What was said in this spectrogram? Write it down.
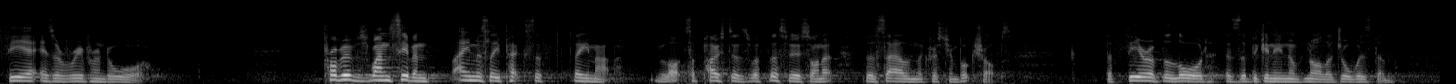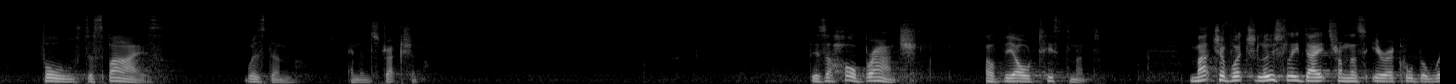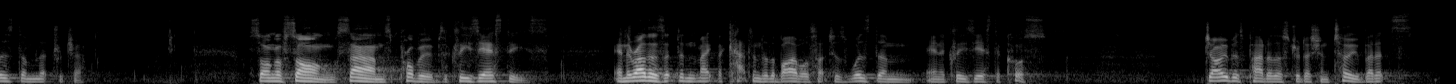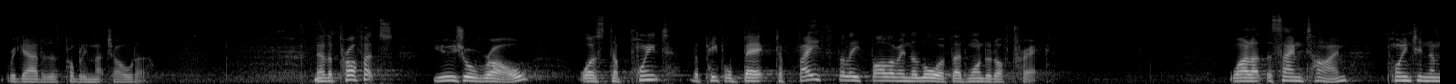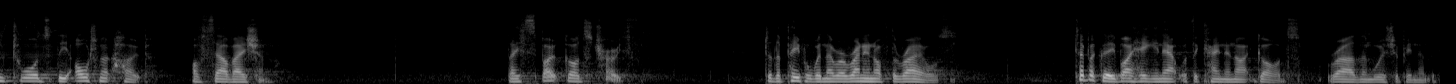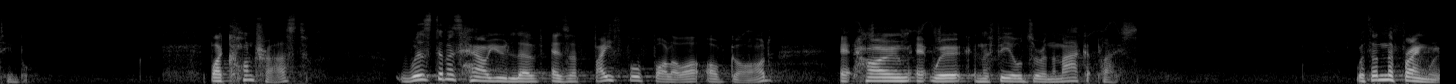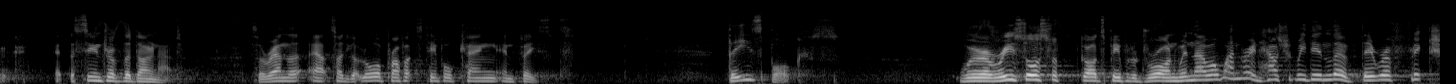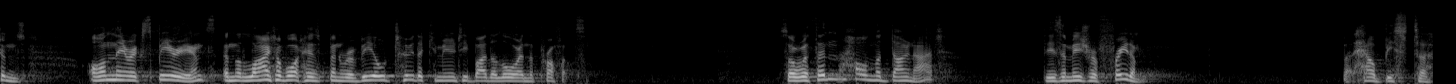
fear as a reverent awe. Proverbs 1 7 famously picks this theme up. Lots of posters with this verse on it for sale in the Christian bookshops. The fear of the Lord is the beginning of knowledge or wisdom. Fools despise wisdom and instruction. There's a whole branch of the Old Testament, much of which loosely dates from this era called the wisdom literature. Song of Songs, Psalms, Proverbs, Ecclesiastes. And there are others that didn't make the cut into the Bible, such as Wisdom and Ecclesiasticus. Job is part of this tradition too, but it's regarded as probably much older. Now, the prophet's usual role was to point the people back to faithfully following the law if they'd wandered off track, while at the same time pointing them towards the ultimate hope of salvation. They spoke God's truth to the people when they were running off the rails, typically by hanging out with the Canaanite gods rather than worshipping at the temple. By contrast, wisdom is how you live as a faithful follower of God at home, at work, in the fields, or in the marketplace. Within the framework, at the centre of the donut. So around the outside, you've got law, prophets, temple, king, and feasts. These books were a resource for God's people to draw on when they were wondering how should we then live. Their reflections on their experience in the light of what has been revealed to the community by the law and the prophets. So within the hole in the donut, there's a measure of freedom. But how best to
